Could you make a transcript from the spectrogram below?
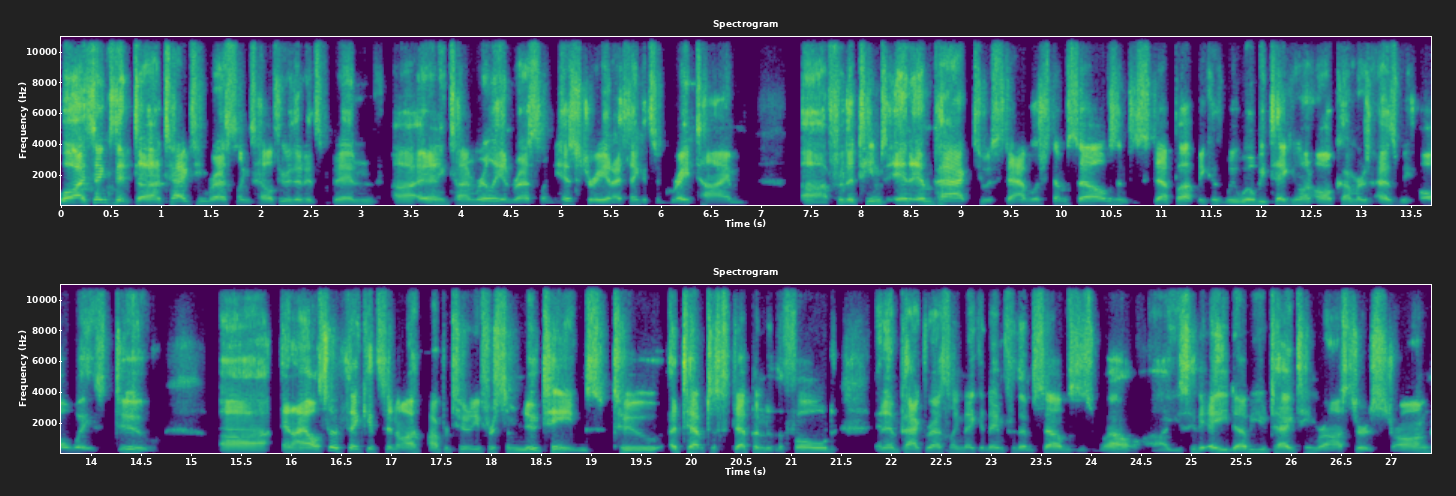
Well, I think that uh, tag team wrestling is healthier than it's been uh, at any time really in wrestling history, and I think it's a great time uh, for the teams in Impact to establish themselves and to step up because we will be taking on all comers as we always do. Uh, and I also think it's an opportunity for some new teams to attempt to step into the fold and Impact Wrestling make a name for themselves as well. Uh, you see the AEW tag team roster is strong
